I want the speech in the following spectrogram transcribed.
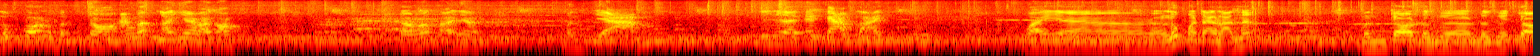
lúc đó là mình cho ăn ít lại nha bà con. Cho ăn ít lại nha. Mình giảm cái, cái cám lại. Quầy à, lúc mà trời lạnh á mình cho đừng đừng để cho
